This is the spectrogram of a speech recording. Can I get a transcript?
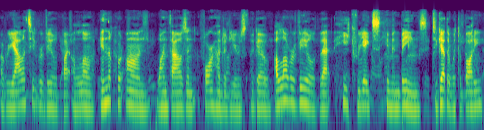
a reality revealed by Allah in the Quran 1400 years ago. Allah revealed that He creates human beings together with the body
